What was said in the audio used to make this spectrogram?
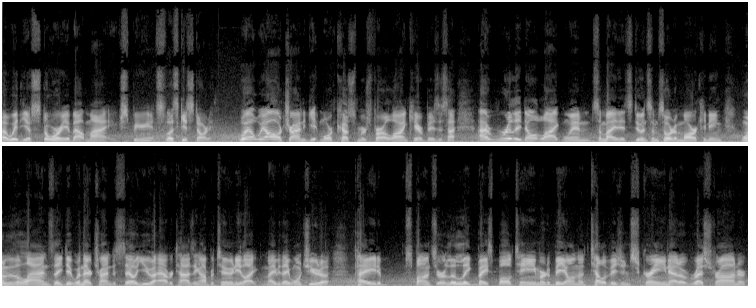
uh, with you a story about my experience. Let's get started. Well, we all are trying to get more customers for our lawn care business. I, I really don't like when somebody that's doing some sort of marketing, one of the lines they do when they're trying to sell you an advertising opportunity, like maybe they want you to pay to sponsor a little league baseball team or to be on a television screen at a restaurant or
